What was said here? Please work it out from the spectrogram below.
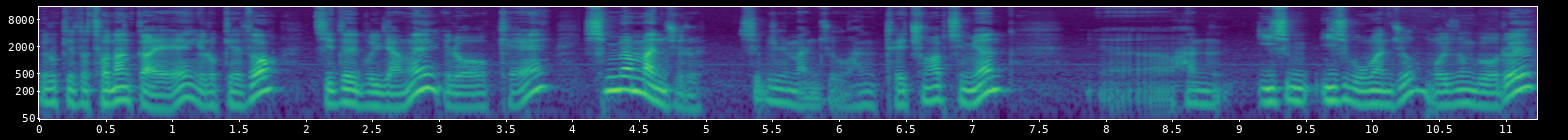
이렇게 해서 전환가에 이렇게 해서 지들 물량을 이렇게 10몇만 주를 11만 주 한 대충 합치면 어, 한 20, 25만 주, 뭐 이 정도를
